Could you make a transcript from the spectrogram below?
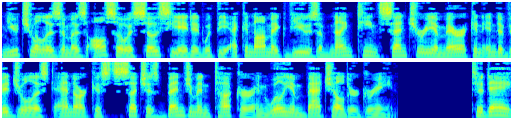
mutualism is also associated with the economic views of 19th-century American individualist anarchists such as Benjamin Tucker and William Batchelder Greene. Today,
